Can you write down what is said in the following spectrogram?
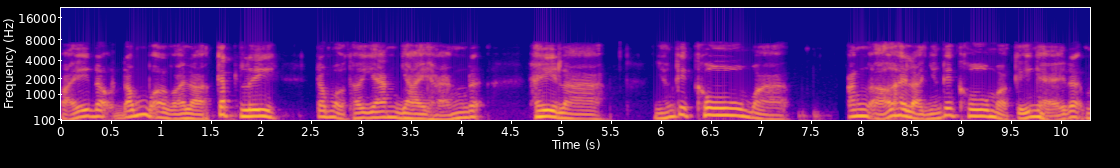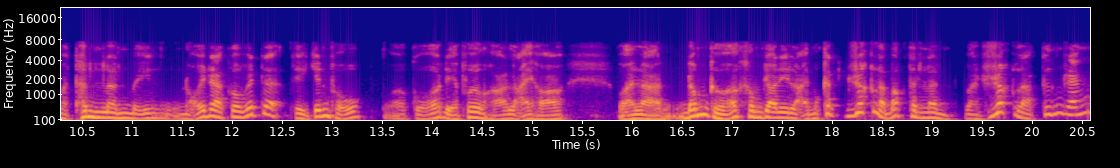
phải đóng gọi là cách ly trong một thời gian dài hạn đó hay là những cái khu mà ăn ở hay là những cái khu mà kỹ nghệ đó mà thình lình bị nổi ra covid đó, thì chính phủ ờ, của địa phương họ lại họ gọi là đóng cửa không cho đi lại một cách rất là bất thình lình và rất là cứng rắn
